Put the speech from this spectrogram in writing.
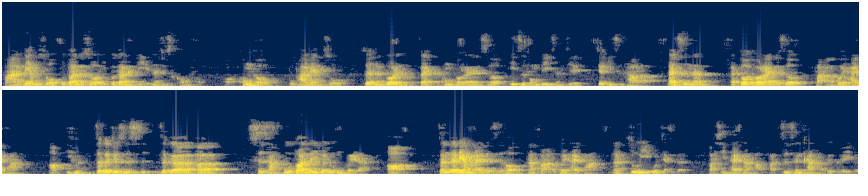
反而量缩不断的缩，不断的跌，那就是空头，哦，空头不怕量缩，所以很多人在空头来的时候，一直逢低承接，就一直套牢，但是呢，呃，多头来的时候反而会害怕，啊，因 为这个就是市这个呃市场不断的一个轮回啊，啊，真的量来的时候，那反而会害怕，那注意我讲的，把形态看好，把支撑看好就可以了，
